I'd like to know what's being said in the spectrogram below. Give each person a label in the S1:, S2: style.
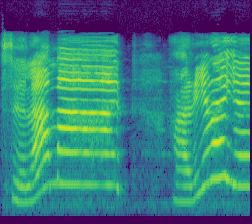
S1: Selamat Hari Raya!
